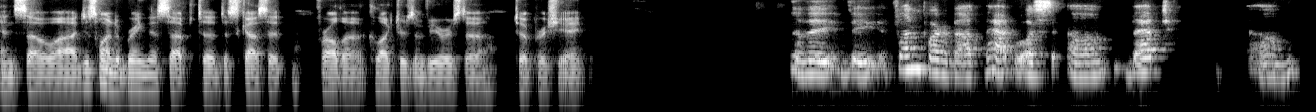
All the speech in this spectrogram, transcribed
And so I uh, just wanted to bring this up to discuss it for all the collectors and viewers to, to appreciate. The, the fun part about that was uh, that um,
